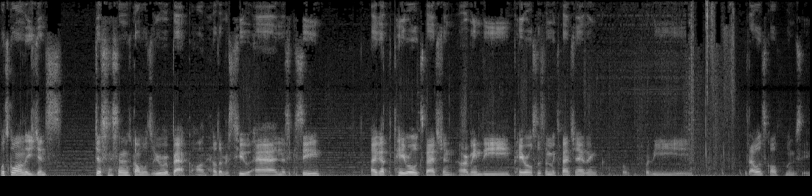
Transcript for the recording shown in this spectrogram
What's going on, Legions? Just as combos, we were back on Helldivers 2, and as you can see, I got the payroll expansion, or I mean the payroll system expansion, I think, for the... Is that what it's called? Let me see.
